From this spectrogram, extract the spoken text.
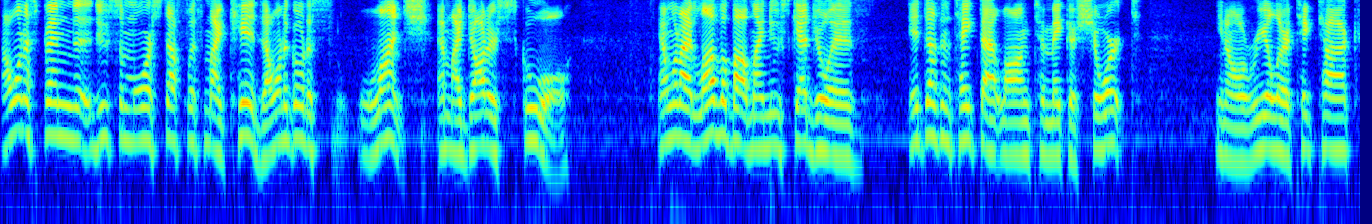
I want to spend, uh, do some more stuff with my kids. I want to go to lunch at my daughter's school. And what I love about my new schedule is it doesn't take that long to make a short, you know, a reel or a TikTok.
